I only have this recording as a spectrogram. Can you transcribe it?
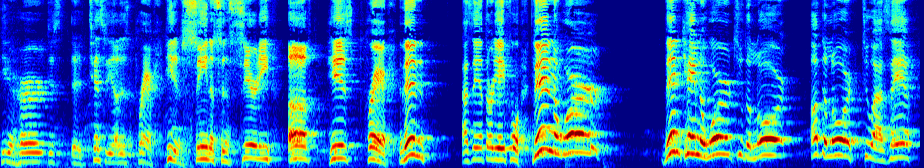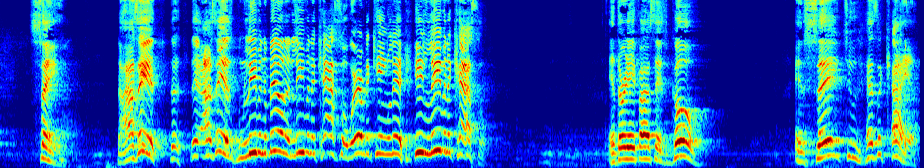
He had heard this, the intensity of his prayer. He had seen the sincerity of his prayer. Then Isaiah 38 4. Then the word, then came the word to the Lord, of the Lord to Isaiah, saying, now Isaiah, the, the, Isaiah is leaving the building, leaving the castle, wherever the king lived. He's leaving the castle. And 38 5 says, Go and say to Hezekiah,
